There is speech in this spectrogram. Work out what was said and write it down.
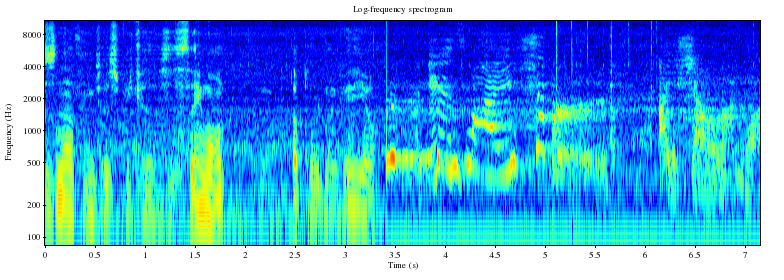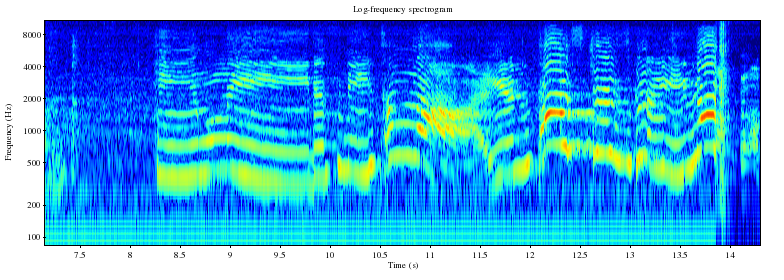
is nothing just because this thing won't upload my video. Is my shepherd. I shall not want. He leadeth me to lie in pastures green.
